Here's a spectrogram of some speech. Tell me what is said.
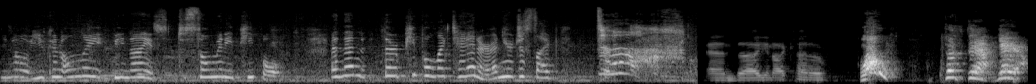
You know, you can only be nice to so many people. And then there are people like Tanner, and you're just like, "Ugh." And uh, you know, I kind of Whoa! Touchdown! Yeah!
